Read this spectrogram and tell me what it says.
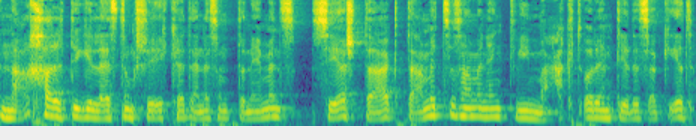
nachhaltige Leistungsfähigkeit eines Unternehmens sehr stark damit zusammenhängt, wie marktorientiert es agiert.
